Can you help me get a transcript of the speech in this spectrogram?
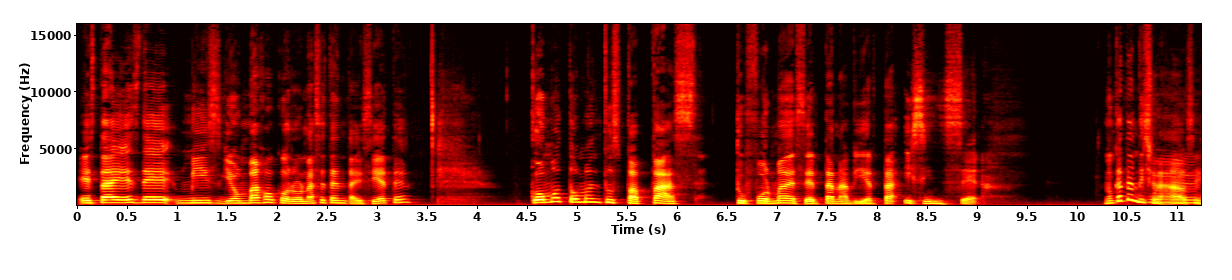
esta es de Miss-Corona77. ¿Cómo toman tus papás tu forma de ser tan abierta y sincera? Nunca te han dicho pues, nada, ¿sí?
